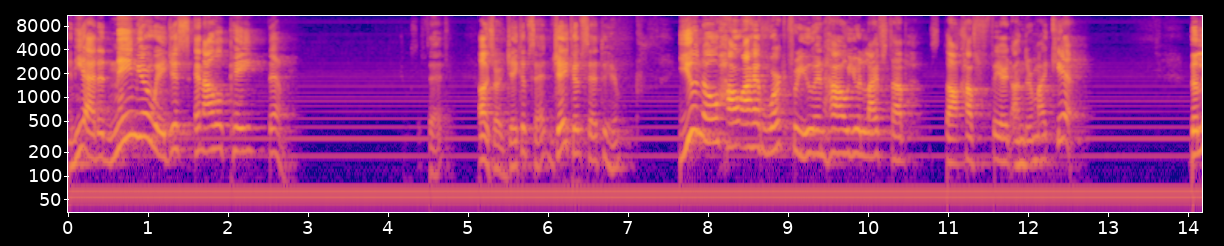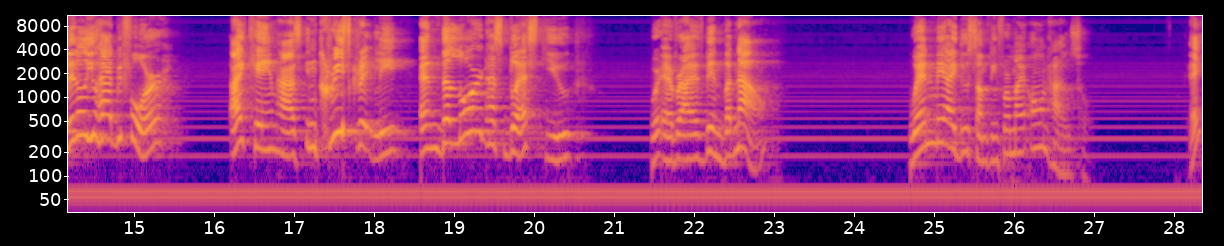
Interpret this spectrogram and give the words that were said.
And he added, Name your wages, and I will pay them said, oh, sorry, Jacob said, Jacob said to him, You know how I have worked for you and how your livestock stock have fared under my care. The little you had before I came has increased greatly, and the Lord has blessed you wherever I have been. But now, when may I do something for my own household? Okay?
